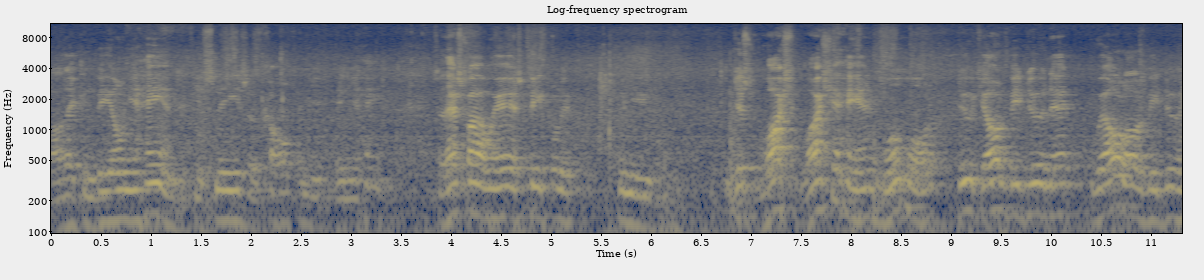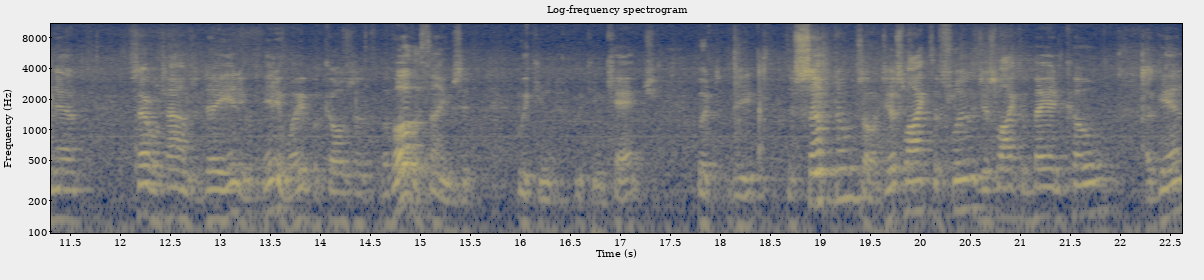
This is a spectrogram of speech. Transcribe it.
Or they can be on your hand if you sneeze or cough in your, in your hand. So that's why we ask people if, when you, just wash, wash your hands, warm water, do what you ought to be doing that, we all ought to be doing that several times a day any, anyway, because of, of other things that we can, we can catch. But the, the symptoms are just like the flu, just like a bad cold. Again,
